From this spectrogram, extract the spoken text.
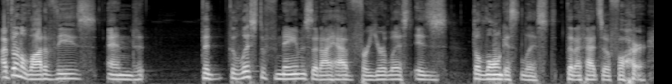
I've done a lot of these, and the the list of names that I have for your list is the longest list that I've had so far.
